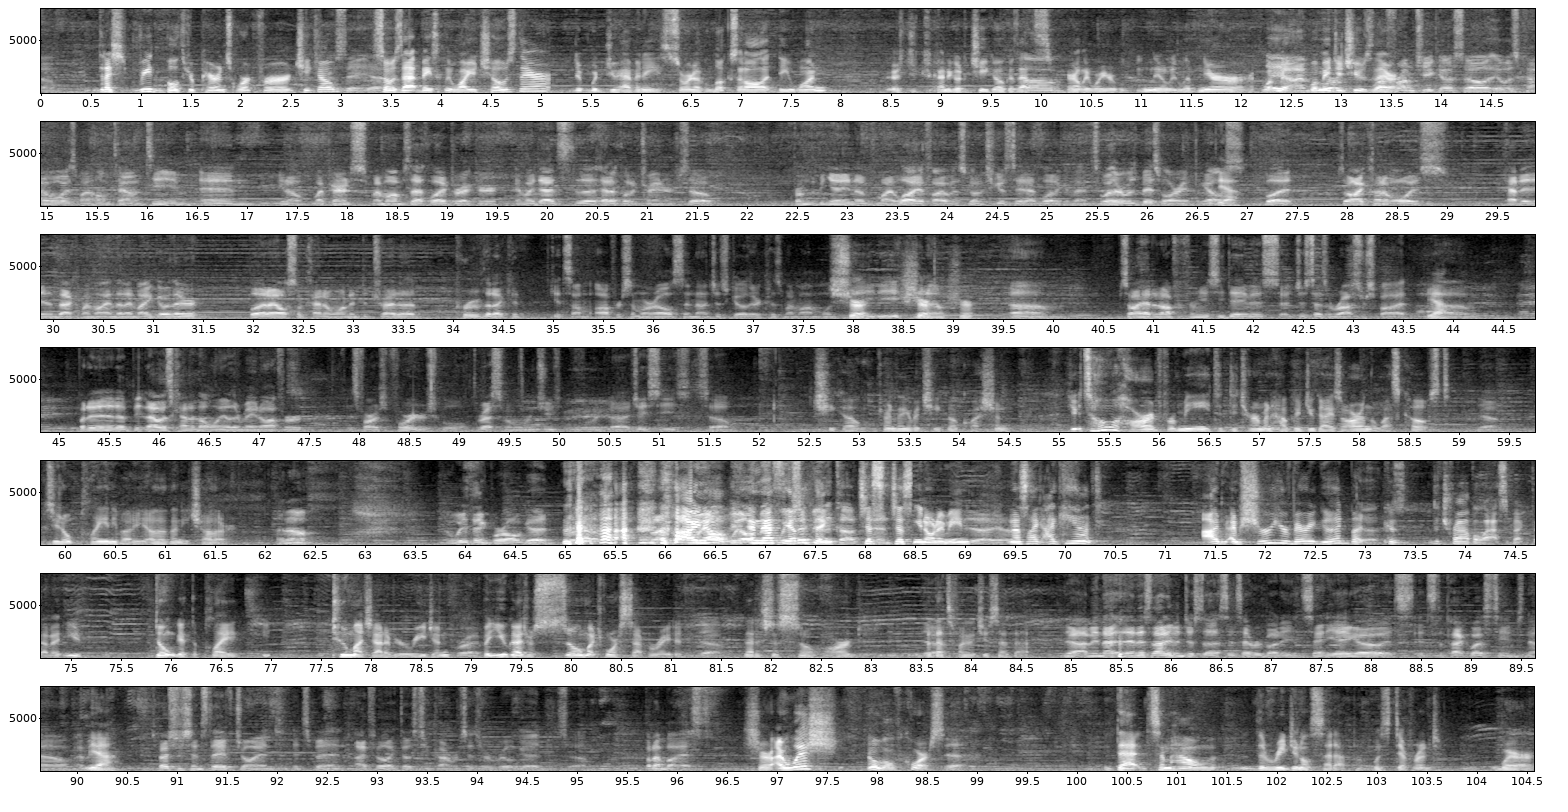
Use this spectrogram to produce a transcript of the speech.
Did I read both your parents work for Chico? State, yeah. So is that basically why you chose there? Did, would you have any sort of looks at all at D1? Or did you kind of go to Chico because that's Um, apparently where you're, you know, we live near? Or what, yeah, ma- what made you choose there? from Chico, so it was kind of always my hometown team. And you know, my parents, my mom's the athletic director, and my dad's the head athletic trainer. So from the beginning of my life, I was going to Chico State athletic events, whether it was baseball or anything else. Yeah. But so I kind of always had it in the back of my mind that I might go there, but I also kind of wanted to try to prove that I could get some offer somewhere else and not just go there because my mom was Sure, AD, you sure, know? sure. Um, so I had an offer from UC Davis uh, just as a roster spot. Yeah. Um, but it ended up being, that was kind of the only other main offer as far as a four-year school. The rest of them were, G, were uh, JCs. So Chico. I'm trying to think of a Chico question. It's so hard for me to determine how good you guys are on the West Coast yeah, because you don't play anybody other than each other. I know. And we think we're all good. So I know, all- and that's the other be the thing. just, 10. just you know what I mean? Yeah, yeah. And it's like I can't. I'm, I'm sure you're very good, but Yeah. because the travel aspect of it, you don't get to play too much out of your region. Right. But you guys are so much more separated Yeah. that it's just so hard. But Yeah. that's funny that you said that. Yeah, I mean, that, and it's not even just us; it's everybody. It's San Diego. It's it's the Pac West teams now. I mean, Yeah. Especially since they've joined, it's been. I feel like those two conferences are real good. So, but I'm biased. Sure. I wish. Oh well, of course. Yeah. that somehow the regional setup was different, where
